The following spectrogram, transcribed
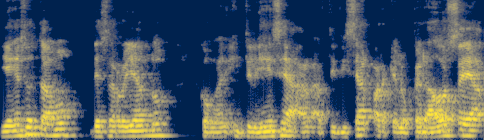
Y en eso estamos desarrollando con inteligencia artificial para que el operador sea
